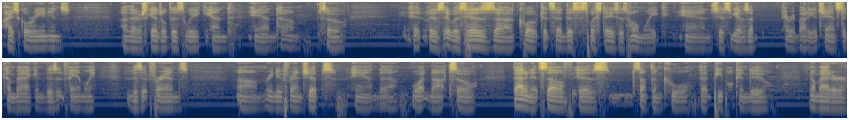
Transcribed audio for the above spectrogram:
high school reunions uh, that are scheduled this week and and um, so it was it was his uh, quote that said this is Swiss Days his home week and it just gives up everybody a chance to come back and visit family visit friends um, renew friendships and uh, whatnot. So that in itself is something cool that people can do, no matter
